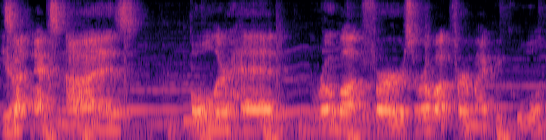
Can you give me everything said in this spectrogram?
He's Yeah. got X eyes, bowler head, robot fur. So robot fur might be cool.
